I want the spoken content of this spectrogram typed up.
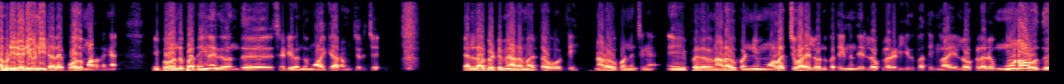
அப்படி ரெடி பண்ணிட்டாலே போதுமானதுங்க. இப்போ வந்து பார்த்தீங்கன்னா இது வந்து செடி வந்து முளைக்க ஆரம்பிச்சிருச்சு. எல்லா பெட்டுமே அதை மாதிரி தான் ஓட்டி நடவு பண்ணுச்சுங்க. இப்போ இதில் நடவு பண்ணி முளைச்சி வரையில் வந்து பார்த்தீங்கன்னா இந்த எல்லோ கலர் அடிக்குது பார்த்தீங்களா எல்லோ கலர் மூணாவது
